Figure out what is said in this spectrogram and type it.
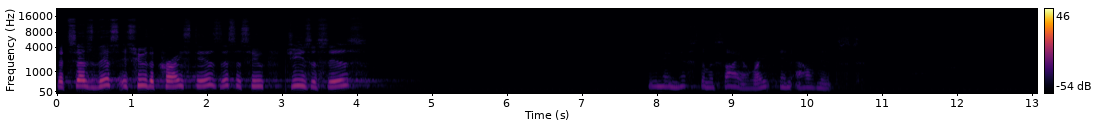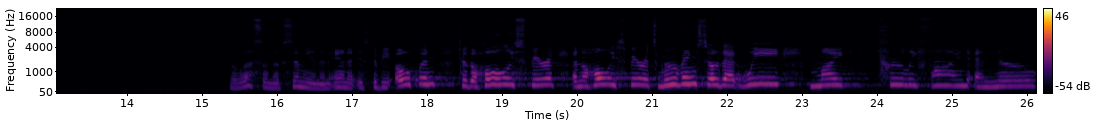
that says this is who the Christ is, this is who Jesus is, we may miss the Messiah right in our midst. The lesson of Simeon and Anna is to be open to the Holy Spirit and the Holy Spirit's moving so that we might truly find and know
